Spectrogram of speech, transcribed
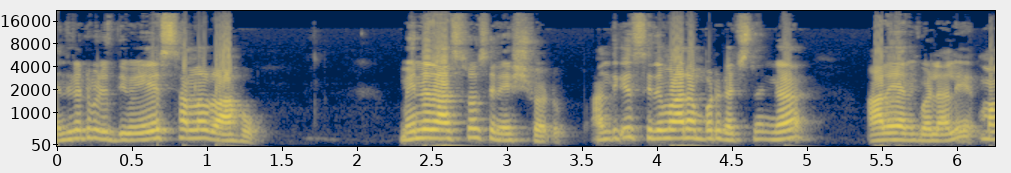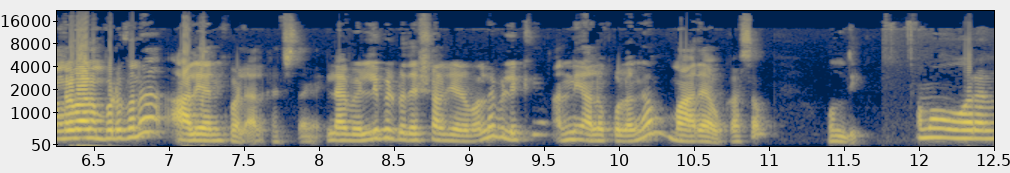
ఎందుకంటే వీళ్ళు దేవస్థానంలో రాహు మీనరాశిలో శనేశ్వరుడు. అందుకే శనివారం పూట ఖచ్చితంగా ఆలయానికి వెళ్ళాలి. మంగళవారం పూట కూడా ఆలయానికి వెళ్ళాలి ఖచ్చితంగా. ఇలా వెళ్ళి వీళ్ళు ప్రదక్షిణాలు చేయడం వల్ల వీళ్ళకి అన్ని అనుకూలంగా మారే అవకాశం ఉంది. అమ్మ ఓవరాల్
